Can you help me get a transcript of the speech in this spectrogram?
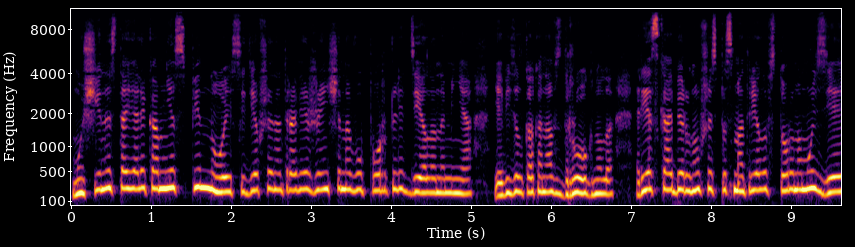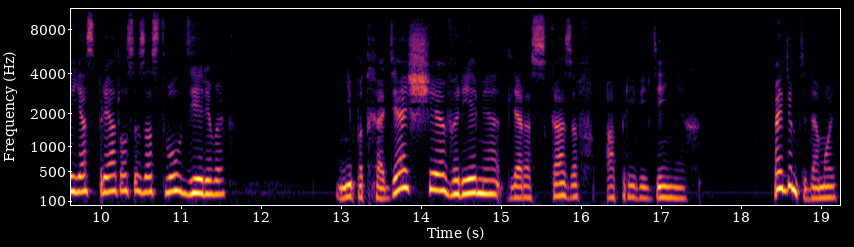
Мужчины стояли ко мне спиной, сидевшая на траве женщина в упор глядела на меня. Я видел, как она вздрогнула. Резко обернувшись, посмотрела в сторону музея. Я спрятался за ствол дерева. Неподходящее время для рассказов о привидениях. «Пойдемте домой»,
